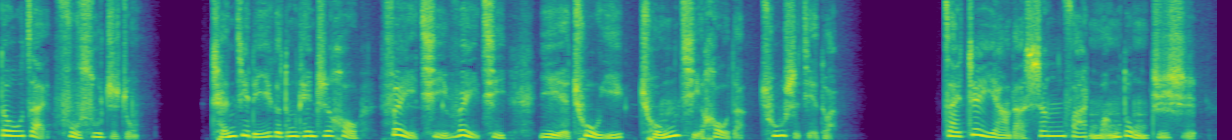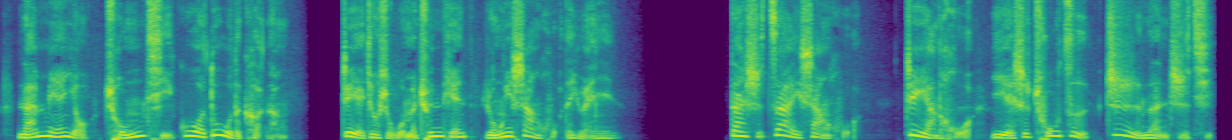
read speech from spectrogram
都在复苏之中，沉寂了一个冬天之后，肺气、胃气也处于重启后的初始阶段，在这样的生发萌动之时，难免有重启过度的可能。这也就是我们春天容易上火的原因。但是再上火，这样的火也是出自稚嫩之气，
